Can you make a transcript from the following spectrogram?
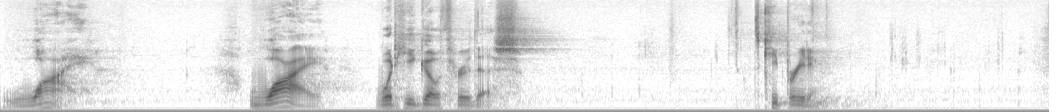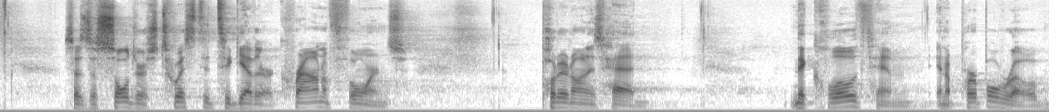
why? Why would he go through this? Let's keep reading. It says the soldiers twisted together a crown of thorns, put it on his head they clothed him in a purple robe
